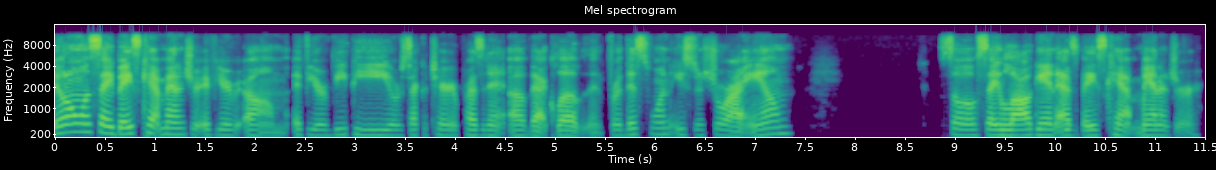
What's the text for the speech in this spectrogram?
it'll only say base camp manager if you're, um, if you're VPE or secretary or president of that club. And for this one, Eastern Shore, I am. So say log in as base camp manager.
